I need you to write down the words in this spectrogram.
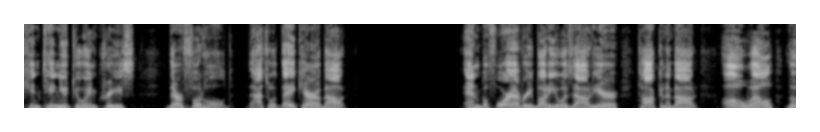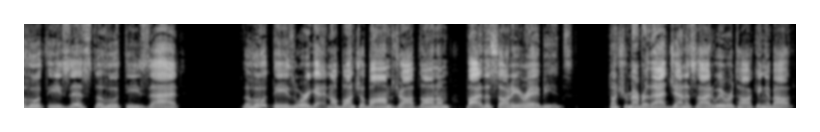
continue to increase their foothold. That's what they care about. And before everybody was out here talking about, oh, well, the Houthis this, the Houthis that, the Houthis were getting a bunch of bombs dropped on them by the Saudi Arabians. Don't you remember that genocide we were talking about?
